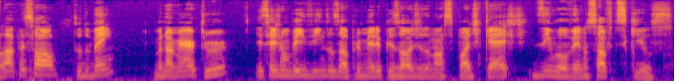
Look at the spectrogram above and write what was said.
Olá pessoal, tudo bem? Meu nome é Arthur e sejam bem-vindos ao primeiro episódio do nosso podcast Desenvolvendo Soft Skills.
